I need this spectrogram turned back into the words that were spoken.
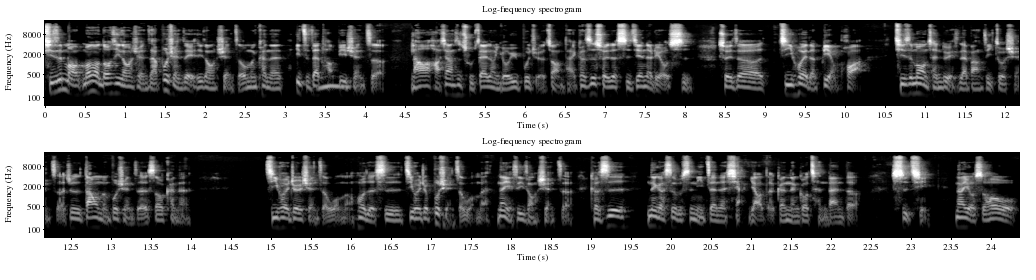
其实某某种都是一种选择，不选择也是一种选择。我们可能一直在逃避选择。嗯然后好像是处在一种犹豫不决的状态，可是随着时间的流逝，随着机会的变化，其实某种程度也是在帮自己做选择。就是当我们不选择的时候，可能机会就会选择我们，或者是机会就不选择我们，那也是一种选择。可是那个是不是你真的想要的，跟能够承担的事情？那有时候，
